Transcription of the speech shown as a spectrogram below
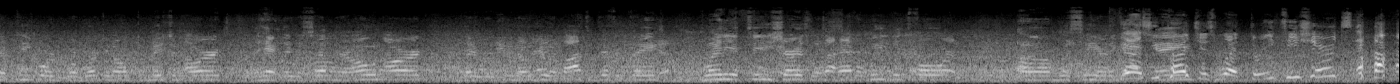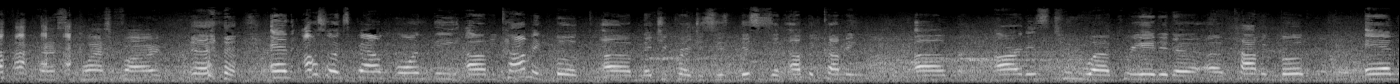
and people were working on commission art. They had they were selling their own art. They were you know doing lots of different things. Plenty of T-shirts, which I have a weakness for. Um, let's see here. They got yes, you purchased what three T-shirts? Classified. and also expound on the um, comic book um, that you purchased. This is an up and coming um, artist who uh, created a, a, comic book. And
